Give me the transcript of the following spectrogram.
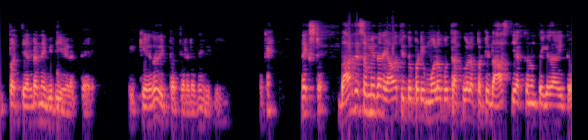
ಇಪ್ಪತ್ತೆರಡನೇ ವಿಧಿ ಹೇಳುತ್ತೆ. ಕೇಳಿದ್ರೆ ಇಪ್ಪತ್ತೆರಡನೇ ವಿಧಿ. ಓಕೆ ನೆಕ್ಸ್ಟ್ ಭಾರತೀಯ ಸಂವಿಧಾನ ಯಾವ ತಿದ್ದುಪಡಿ ಮೂಲಭೂತ ಹಕ್ಕುಗಳ ಪಟ್ಟಿಯಿಂದ ಆಸ್ತಿ ಹಕ್ಕನ್ನು ತೆಗೆದಾಯಿತು?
